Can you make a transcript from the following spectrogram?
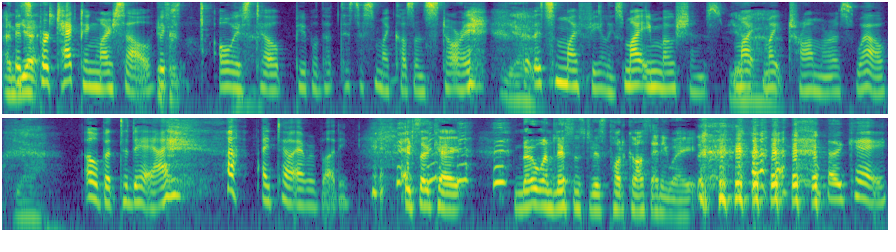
and It's yet protecting myself It's because a- I always tell people that this is my cousin's story. Yeah. but it's my feelings, my emotions, my my trauma as well. yeah, Oh, but today I I tell everybody. it's okay. no one listens to this podcast anyway. okay.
